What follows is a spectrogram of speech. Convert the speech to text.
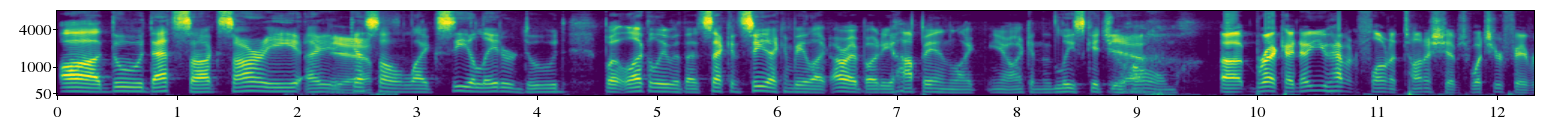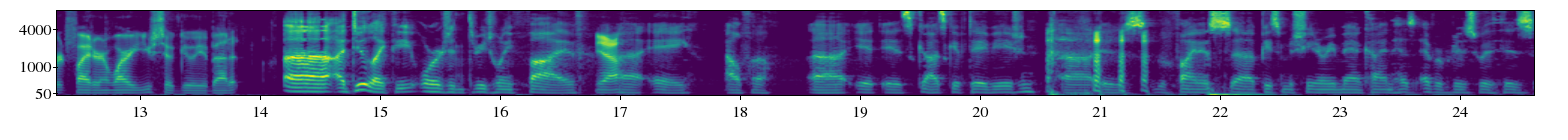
Oh, dude, that sucks. Sorry. I Yeah. guess I'll like see you later, dude. But luckily, with that second seat, I can be like, all right, buddy, hop in. Like, you know, I can at least get you Yeah. home. Uh, Breck, I know you haven't flown a ton of ships. What's your favorite fighter, and why are you so gooey about it? Uh, I do like the Origin 325 Yeah. uh, A Alpha. Uh, it is God's gift to aviation. Uh, it is the finest uh, piece of machinery mankind has ever produced with his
